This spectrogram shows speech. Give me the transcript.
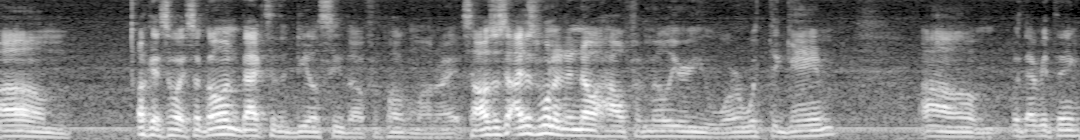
Um, okay, so wait, so going back to the DLC though for Pokemon, right? So I was just I just wanted to know how familiar you were with the game, um, with everything.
